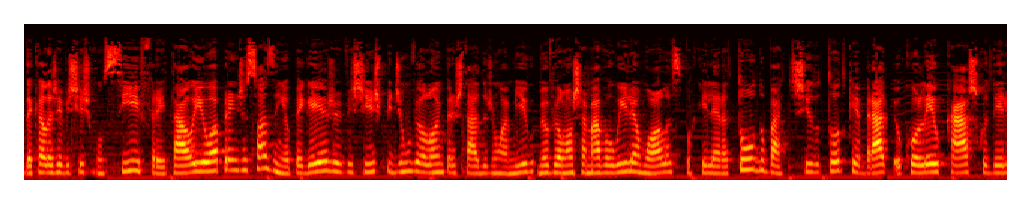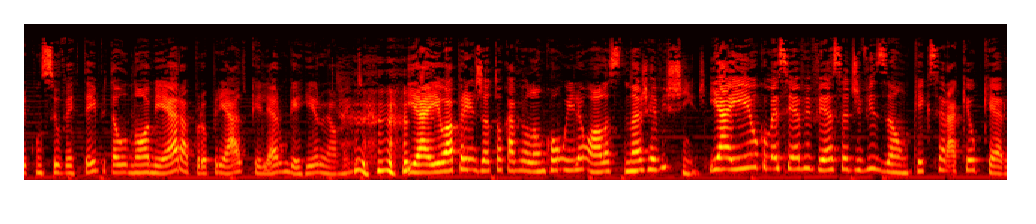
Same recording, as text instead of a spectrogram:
daquelas revistinhas com cifra e tal, e eu aprendi sozinha. Eu peguei as revistinhas, pedi um violão emprestado de um amigo. Meu violão chamava William Wallace, porque ele era todo batido, todo quebrado. Eu colei o casco dele com silver tape, então o nome era apropriado, porque ele era um guerreiro realmente. e aí eu aprendi a tocar violão com o William Wallace nas revistinhas. E aí eu comecei a viver essa divisão. O que, que será que eu quero?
